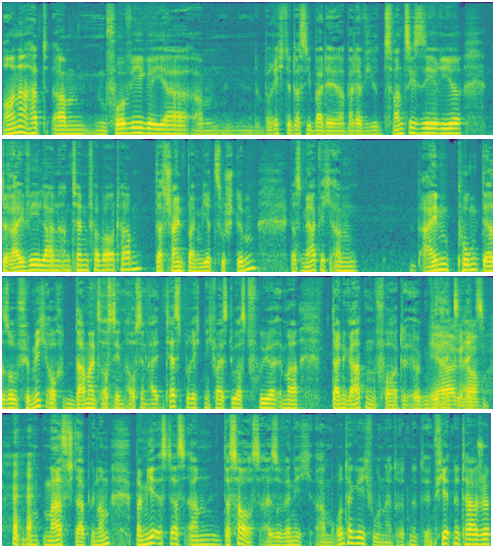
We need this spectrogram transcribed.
Honor hat ähm, im Vorwege ja ähm, berichtet, dass sie bei der, bei der View 20 Serie drei WLAN-Antennen verbaut haben. Das scheint bei mir zu stimmen. Das merke ich an ein Punkt, der so für mich auch damals aus den, aus den alten Testberichten, ich weiß, du hast früher immer deine Gartenpforte irgendwie ja, als, genau. als, Maßstab genommen. Bei mir ist das ähm, das Haus. Also wenn ich ähm, runtergehe, ich wohne in der dritten, in der vierten Etage,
